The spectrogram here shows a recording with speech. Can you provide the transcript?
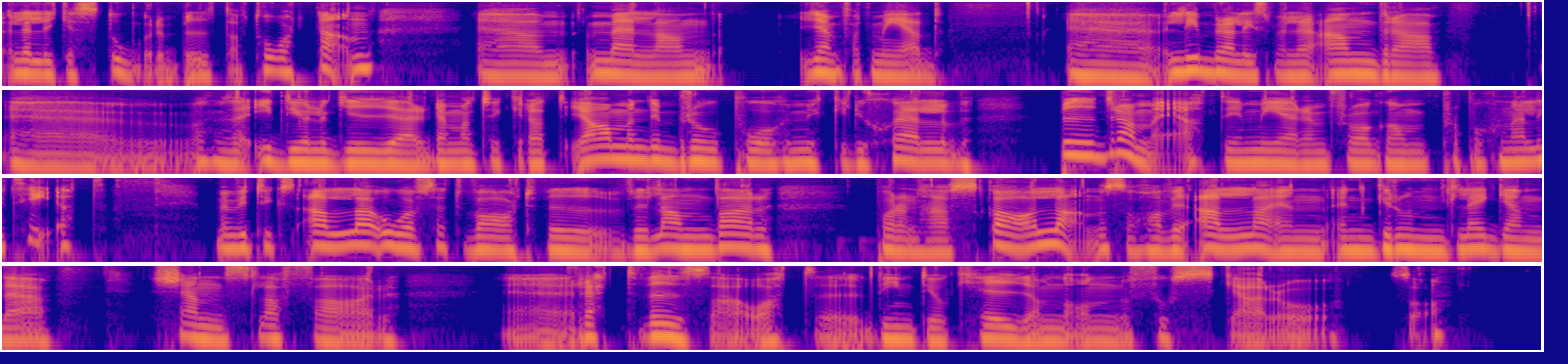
eller lika stor bit av tårtan, eh, mellan, jämfört med eh, liberalism eller andra eh, säga, ideologier där man tycker att ja, men det beror på hur mycket du själv bidrar med, att det är mer en fråga om proportionalitet. Men vi tycks alla, oavsett vart vi, vi landar på den här skalan, så har vi alla en, en grundläggande känsla för eh, rättvisa och att eh, det inte är okej okay om någon fuskar och så.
